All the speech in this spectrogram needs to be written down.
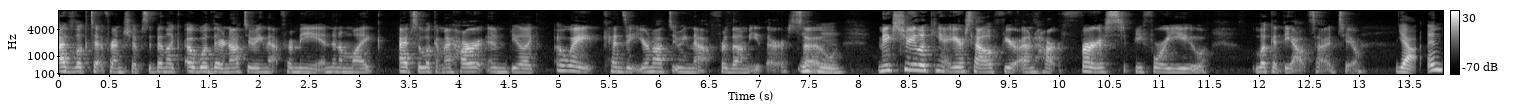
I've looked at friendships and been like, oh, well, they're not doing that for me. And then I'm like, I have to look at my heart and be like, oh, wait, Kenzie, you're not doing that for them either. So Mhm. make sure you're looking at yourself, your own heart first before you look at the outside too. Yeah, and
